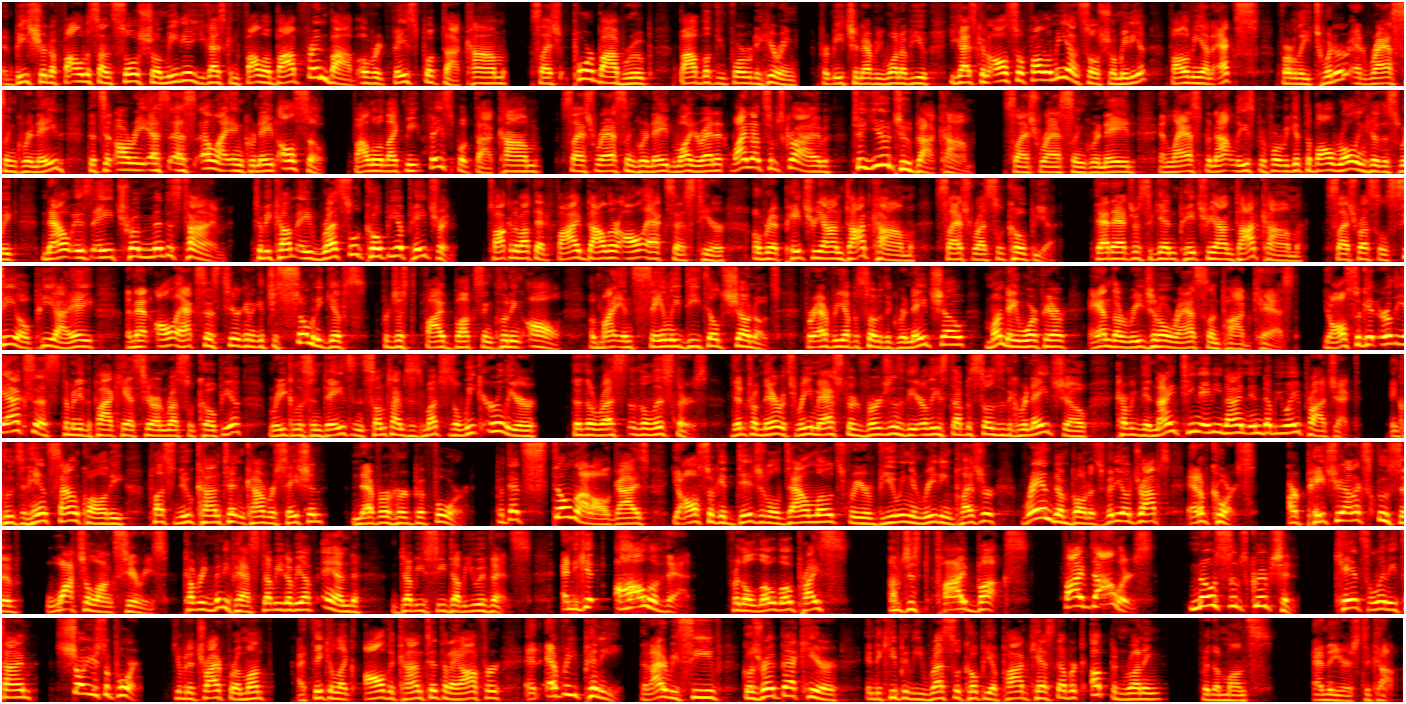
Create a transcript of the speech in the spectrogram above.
And be sure to follow us on social media. You guys can follow Bob, friend Bob, over at Facebook.com slash poor Bob Roop. Bob, looking forward to hearing from each and every one of you. You guys can also follow me on social media. Follow me on X, formerly Twitter, at Rasslin Grenade. That's at R-A-S-S-L-I-N Grenade. Also, follow and like me, Facebook.com slash Rasslin Grenade. And while you're at it, why not subscribe to YouTube.com slash Rasslin Grenade. And last but not least, before we get the ball rolling here this week, now is a tremendous time to become a WrestleCopia patron talking about that $5 all access tier over at patreon.com slash WrestleCopia. That address again, patreon.com slash WrestleCopia. And that all access tier going to get you so many gifts for just five bucks, including all of my insanely detailed show notes for every episode of The Grenade Show, Monday Warfare, and the Regional Wrestling Podcast. You'll also get early access to many of the podcasts here on WrestleCopia, where you can listen days and sometimes as much as a week earlier than the rest of the listeners. Then from there, it's remastered versions of the earliest episodes of The Grenade Show covering the 1989 NWA project. Includes enhanced sound quality, plus new content and conversation never heard before. But that's still not all, guys. You also get digital downloads for your viewing and reading pleasure, random bonus video drops, and of course, our Patreon exclusive watch along series covering mini past WWF and WCW events. And you get all of that for the low, low price of just five bucks. Five dollars. No subscription. Cancel anytime. Show your support. Give it a try for a month. I think you'll like all the content that I offer, and every penny that I receive goes right back here into keeping the WrestleCopia podcast network up and running for the months and the years to come.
